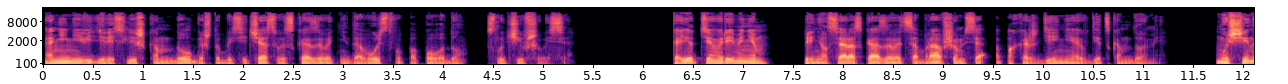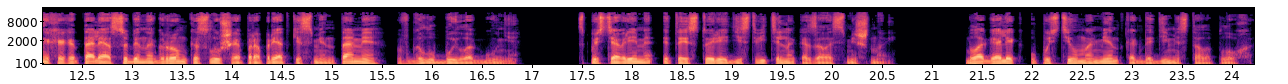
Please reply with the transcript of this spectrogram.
Они не виделись слишком долго, чтобы сейчас высказывать недовольство по поводу случившегося. Койот тем временем принялся рассказывать собравшимся о похождениях в детском доме. Мужчины хохотали особенно громко, слушая про прятки с ментами в голубой лагуне. Спустя время эта история действительно казалась смешной. Благо Олег упустил момент, когда Диме стало плохо.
